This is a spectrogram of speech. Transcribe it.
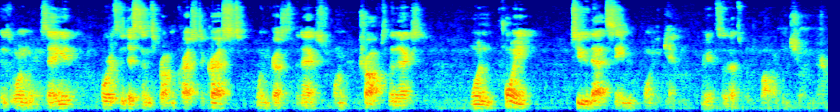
is one way of saying it. Or it's the distance from crest to crest, one crest to the next, one trough to the next, one point to that same point again. Right? So that's what the bottom is showing there.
